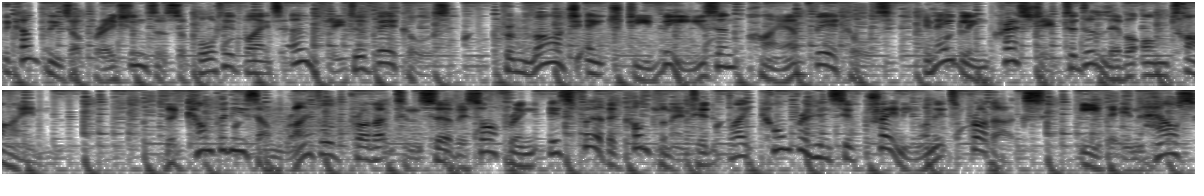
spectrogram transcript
The company's operations are supported by its own fleet of vehicles, from large HGVs and HIAB vehicles, enabling Crestchic to deliver on time. The company's unrivaled product and service offering is further complemented by comprehensive training on its products, either in-house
